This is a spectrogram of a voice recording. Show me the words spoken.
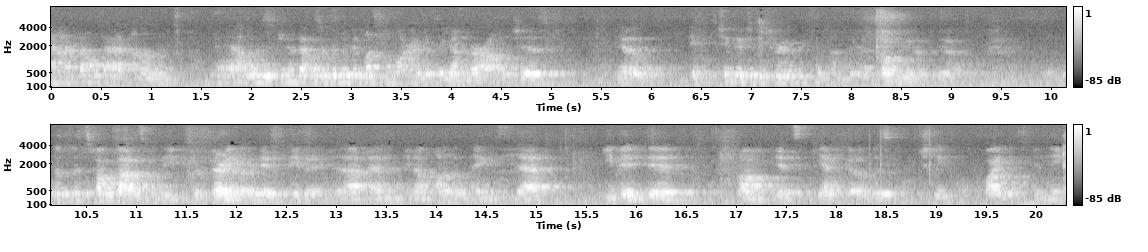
And I felt that, um, that that was, you know, that was a really good lesson learned as a young girl, which is, you know, if it's too good to be true, sometimes it is. Oh, yeah, yeah. Let's, let's talk about some of the, the very early days of eBay. Uh, and, you know, one of the things that eBay did from its get-go was actually quite unique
